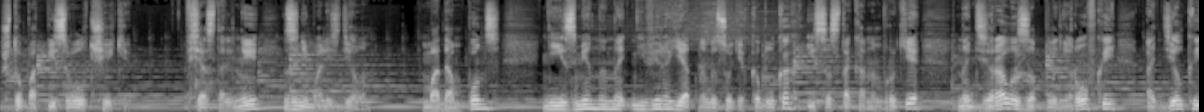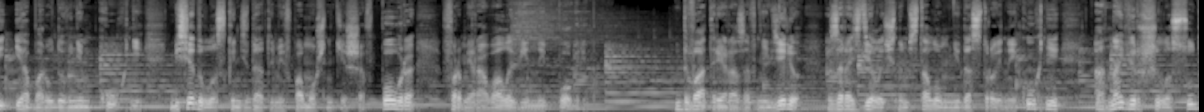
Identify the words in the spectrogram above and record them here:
что подписывал чеки. Все остальные занимались делом. Мадам Понс неизменно на невероятно высоких каблуках и со стаканом в руке надзирала за планировкой, отделкой и оборудованием кухни, беседовала с кандидатами в помощники шеф-повара, формировала винный погреб. Два-три раза в неделю за разделочным столом недостроенной кухни она вершила суд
